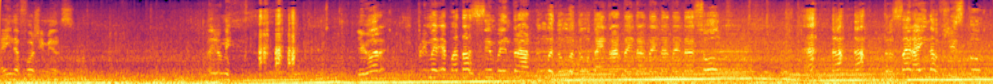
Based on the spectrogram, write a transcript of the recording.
ainda foge imenso. Vejam-me. e agora, primeiro é para estar sempre a entrar, uma, de uma, de uma, está a entrar, está a entrar, está a entrar, está a entrar, solto. Terceira ainda a fugir-se todo.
